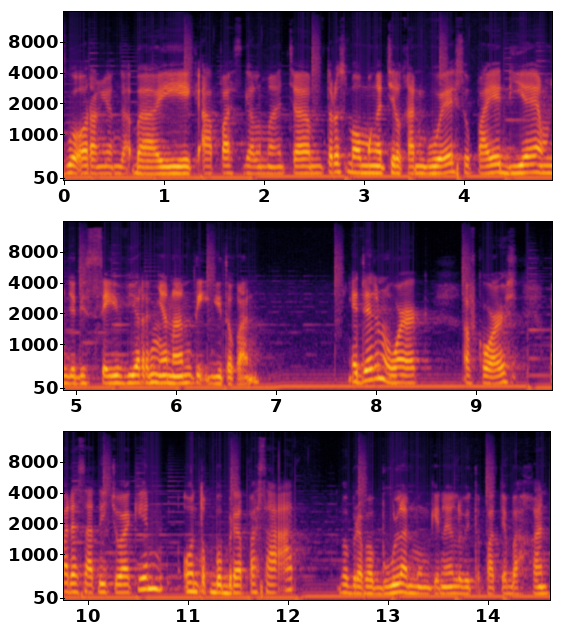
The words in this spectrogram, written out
gue orang yang nggak baik apa segala macam. Terus mau mengecilkan gue supaya dia yang menjadi saviornya nanti gitu kan. It didn't work of course. Pada saat dicuekin untuk beberapa saat beberapa bulan mungkin ya lebih tepatnya bahkan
